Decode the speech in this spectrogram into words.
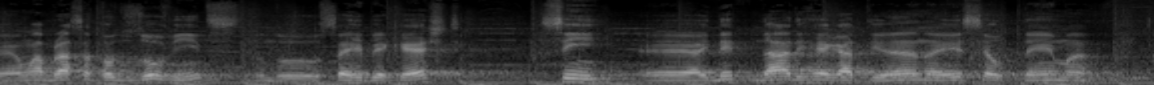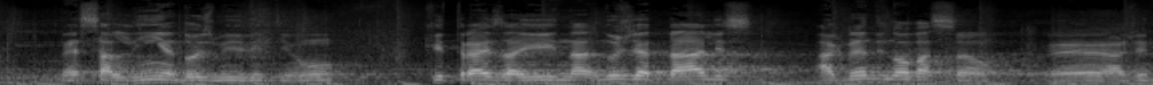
É, um abraço a todos os ouvintes do, do CRB Cast. Sim, é, a identidade regatiana, esse é o tema nessa linha 2021 que traz aí na, nos detalhes a grande inovação. É, a gente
